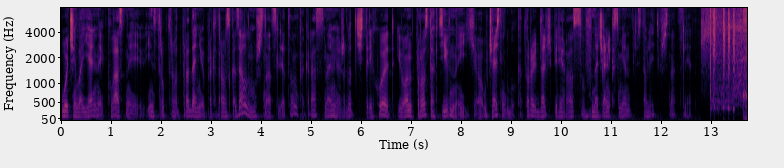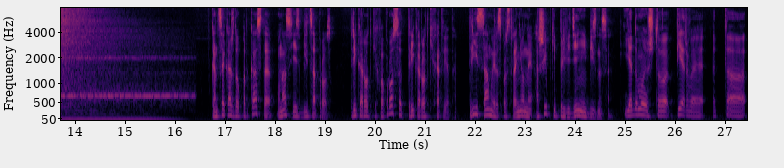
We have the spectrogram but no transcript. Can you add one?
очень лояльный, классный инструктор. Вот про Данию, про которого сказал, ему 16 лет, он как раз с нами уже год 4 ходит, и он просто активный э, участник был, который дальше перерос в начальника смены, представляете, в 16 лет. В конце каждого подкаста у нас есть блиц-опрос. Три коротких вопроса, три коротких ответа. Три самые распространенные ошибки при ведении бизнеса. Я думаю, что первое — это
